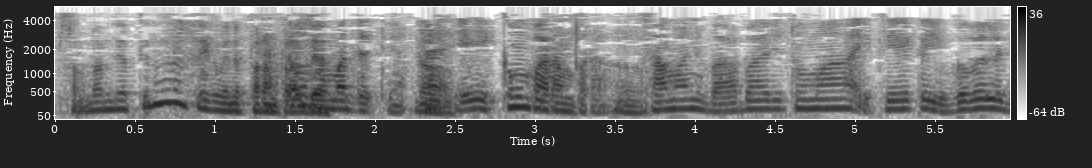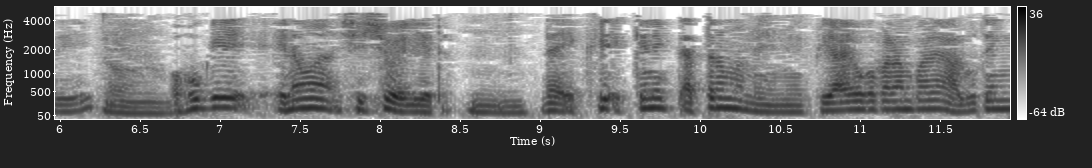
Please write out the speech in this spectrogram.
සම්බන්ධයක් තියෙනවද? නැත්නම් ඒක වෙන පරම්පරාවක්? සම්බන්ධයක් තියෙනවා. ඒ එකම පරම්පරාව. සාමාන්‍ය බාබාජිතුමා එක එක යුගවලදී ඔහුගේ එනවා ශිෂ්‍යෝ එළියට. දැන් එක්කෙනෙක් ඇත්තටම මේ මේ ක්‍රියායෝග පරම්පරාවේ අලුතෙන්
